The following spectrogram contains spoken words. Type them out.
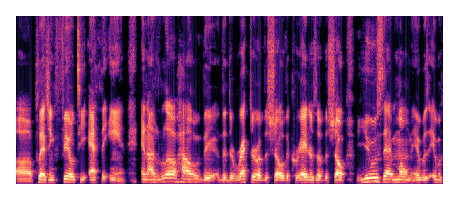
uh, pledging fealty at the end. And I love how the the director of the show, the creators of the show, used that moment. It was it was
